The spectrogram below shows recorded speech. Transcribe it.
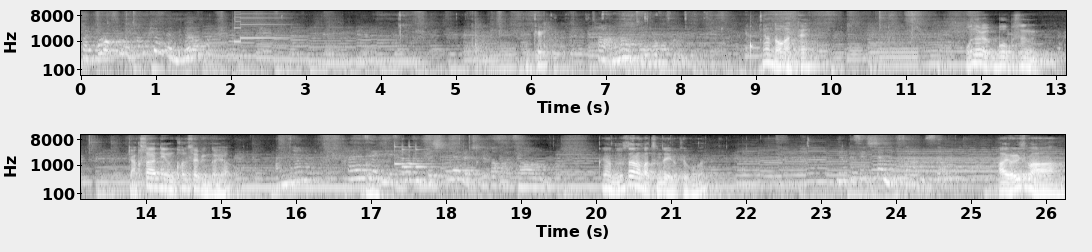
쓰면 창피한데 뭐야? 오케이. 잘안 나오지, 이 영상. 그냥 너 같아. 오늘 뭐 무슨 약사님 컨셉인가요? 안녕? 하얀색이 사람한테 신뢰를 준다고 해서 그냥 눈사람 같은데 이렇게 보면? 이렇게 섹시한 옆사람 있어요? 아 열지 마.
